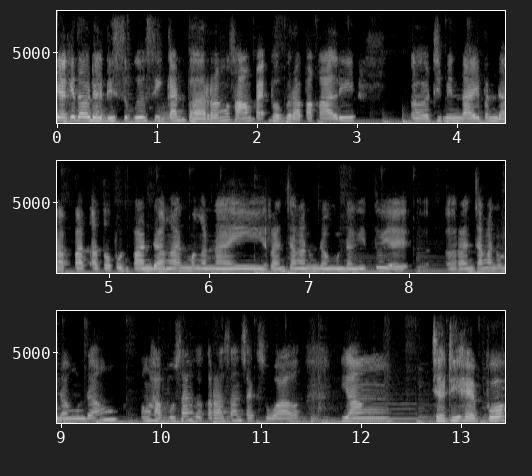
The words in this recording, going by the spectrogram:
yang kita udah diskusikan bareng sampai beberapa kali uh, dimintai pendapat ataupun pandangan mengenai rancangan undang-undang itu ya uh, rancangan undang-undang penghapusan kekerasan seksual yang jadi heboh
